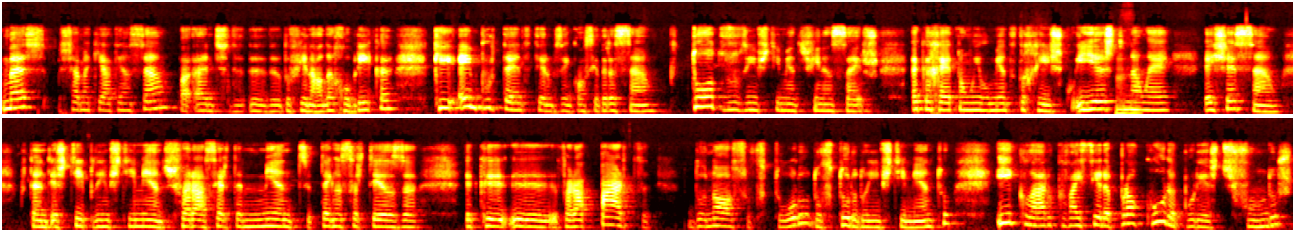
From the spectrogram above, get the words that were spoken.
Mas chama aqui a atenção, antes de, de, do final da rubrica, que é importante termos em consideração que todos os investimentos financeiros acarretam um elemento de risco e este uhum. não é a exceção. Portanto, este tipo de investimentos fará certamente, tenho a certeza, que eh, fará parte do nosso futuro, do futuro do investimento, e claro que vai ser a procura por estes fundos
